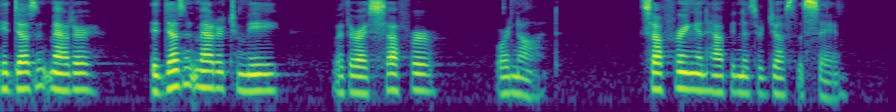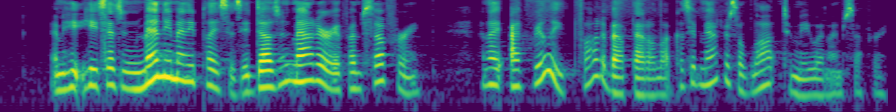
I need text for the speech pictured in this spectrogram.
it doesn't matter, it doesn't matter to me whether I suffer or not. Suffering and happiness are just the same. I mean, he, he says in many, many places, it doesn't matter if I'm suffering. And I, I've really thought about that a lot because it matters a lot to me when I'm suffering.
